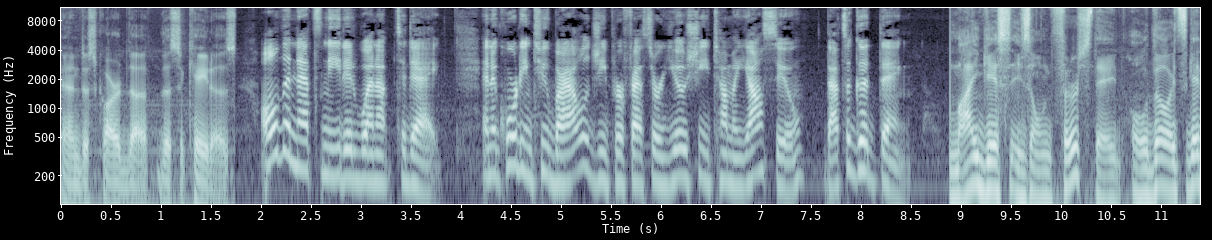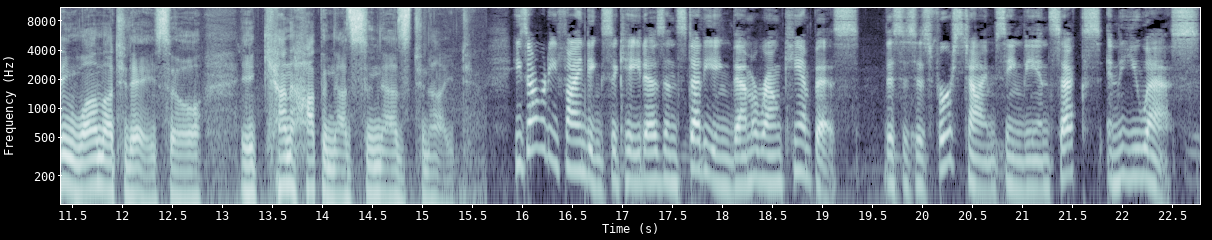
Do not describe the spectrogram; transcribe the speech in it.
and discard the, the cicadas. All the nets needed went up today. And according to biology professor Yoshi Tomoyasu, that's a good thing. My guess is on Thursday, although it's getting warmer today, so it can happen as soon as tonight. He's already finding cicadas and studying them around campus. This is his first time seeing the insects in the U.S.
